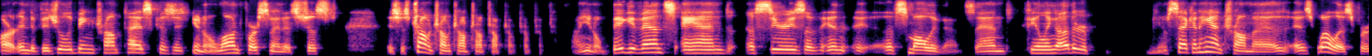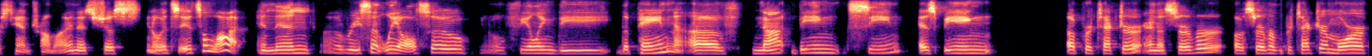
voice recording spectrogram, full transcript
are individually being traumatized because you know law enforcement is just it's just trauma trauma trauma trauma trauma trauma, trauma, trauma. you know big events and a series of in, of small events and feeling other you know secondhand trauma as well as firsthand trauma and it's just you know it's it's a lot and then uh, recently also you know feeling the the pain of not being seen as being a protector and a server, a servant protector, more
